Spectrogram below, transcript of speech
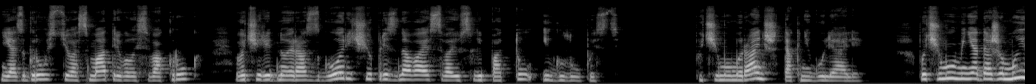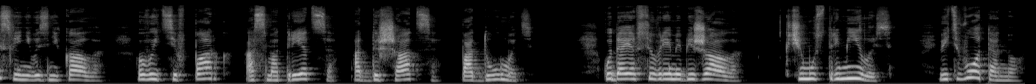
Я с грустью осматривалась вокруг, в очередной раз с горечью признавая свою слепоту и глупость. Почему мы раньше так не гуляли? Почему у меня даже мысли не возникало выйти в парк, осмотреться, отдышаться, подумать? Куда я все время бежала? К чему стремилась? Ведь вот оно,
